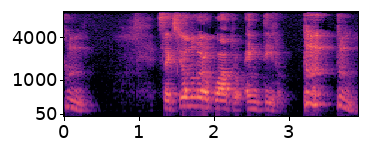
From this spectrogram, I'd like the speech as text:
Sección número 4. En Tiro.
